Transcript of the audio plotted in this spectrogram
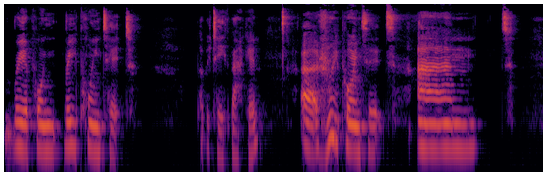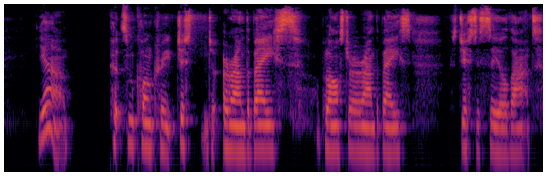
reappoint repoint it. Put my teeth back in. Uh, repoint it and yeah, put some concrete just around the base, plaster around the base, just to seal that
